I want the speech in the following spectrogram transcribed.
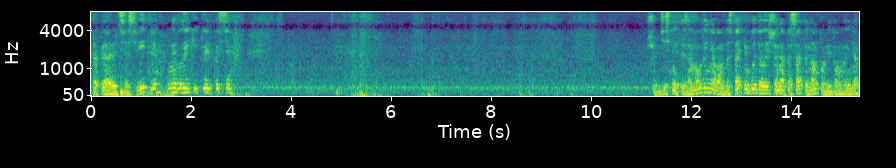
Трапляються світлі в невеликій кількості. Щоб здійснити замовлення, вам достатньо буде лише написати нам повідомлення.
